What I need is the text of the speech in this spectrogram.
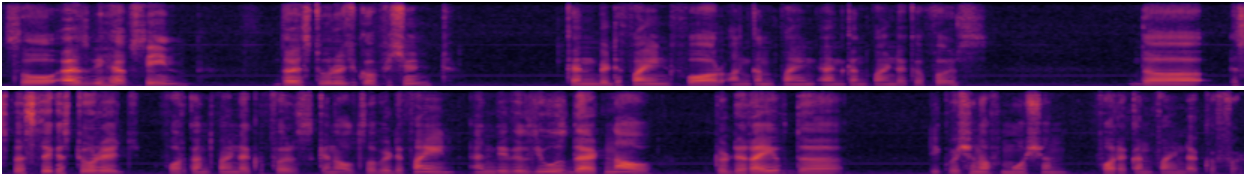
So, as we have seen the storage coefficient can be defined for unconfined and confined aquifers. The specific storage for confined aquifers can also be defined and we will use that now to derive the equation of motion for a confined aquifer.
